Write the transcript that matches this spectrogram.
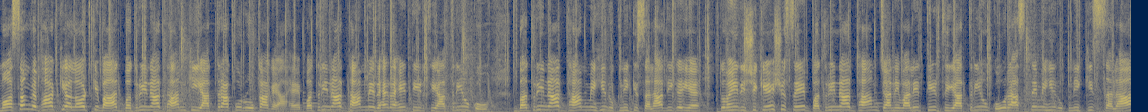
मौसम विभाग के अलर्ट के बाद बद्रीनाथ धाम की यात्रा को रोका गया है। बद्रीनाथ धाम में रह रहे तीर्थ यात्रियों को बद्रीनाथ धाम में ही रुकने की सलाह दी गई है। तो वहीं ऋषिकेश से बद्रीनाथ धाम जाने वाले तीर्थयात्रियों को रास्ते में ही रुकने की सलाह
